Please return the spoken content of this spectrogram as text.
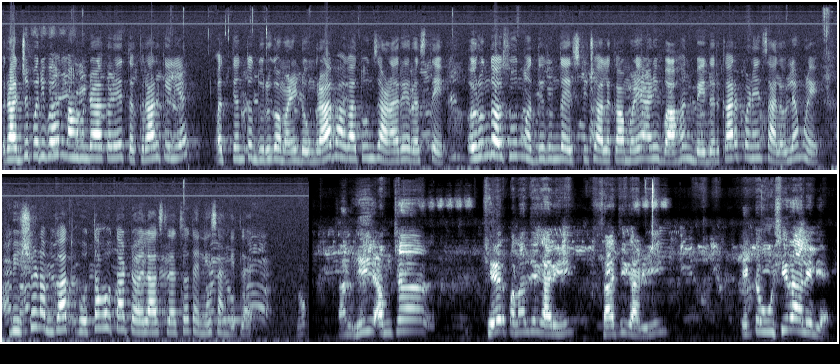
राज्य परिवहन महामंडळाकडे तक्रार केली आहे. अत्यंत दुर्गम आणि डोंगराळ भागातून जाणारे रस्ते अरुंद असून मध्यधुंद एस टी चालकामुळे आणि वाहन बेदरकारपणे चालवल्यामुळे भीषण अपघात होता होता टळला असल्याचं त्यांनी सांगितलंय. ही आमच्या खेर पनालची गाडी साची गाडी एक तर उशिरा आलेली आहे.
